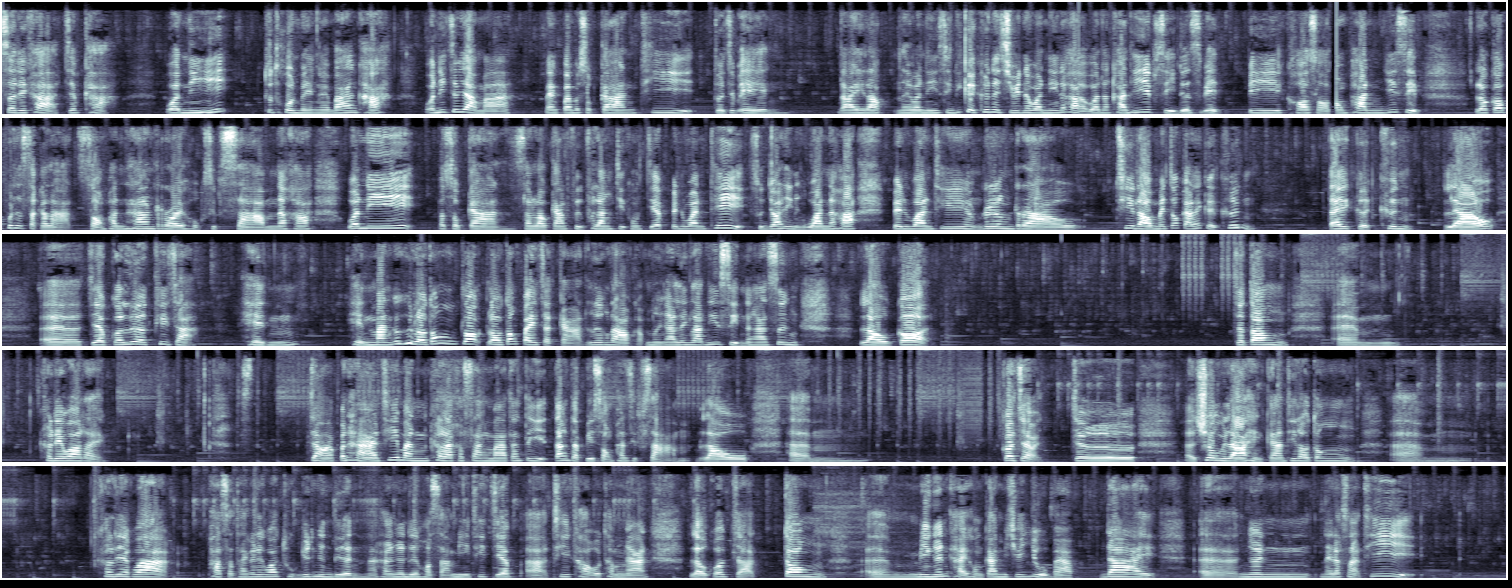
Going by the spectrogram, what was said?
สวัสดีค่ะ เจ็บค่ะ วันนี้ทุกคนเป็นยังไงบ้างคะ วันนี้เจ๊บอยากมาแบ่งปันประสบการณ์ที่ตัวเจ๊บเอง ได้รับในวันนี้สิ่งที่เกิดขึ้นในชีวิตในวันนี้นะคะ วันอังคารที่ 24 เดือน 11 ปี คศ 2020 แล้วก็พุทธศักราช 2563 นะคะ วันนี้ประสบการณ์สำหรับการฝึกพลังจิตของเจี๊ยบเป็นวันที่สุดยอดอีกหนึ่งวันนะคะ เป็นวันที่เรื่องราวที่เราไม่ต้องการให้เกิดขึ้น ได้เกิดขึ้น แล้วเเจี๊ยบก็เลือกที่จะเห็นเห็นมันก็คือเราต้องเราเราต้องไปจัดการเรื่องราวกับหน่วยงานเร่งรัดหนี้สินนะคะ ซึ่งเราก็ จะต้องเอเขาเรียกว่าอะไร จากปัญหาที่มันคลาคสังมาตั้งแต่ตั้งแต่ปี 2013 เราเอิ่มก็จะเจอ ช่วงเวลาแห่งการที่เราต้องเอเขาเรียกว่าภาษาไทยเขาเรียกว่าถูกยึดเงินเดือนนะคะเงินเดือนของสามีที่เจี๊ยบที่เขาทำงาน เราก็จะต้องอมีเงื่อนไขของการมีชีวิตอยู่แบบได้เเงินในลักษณะที่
